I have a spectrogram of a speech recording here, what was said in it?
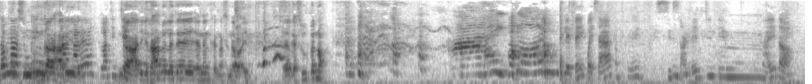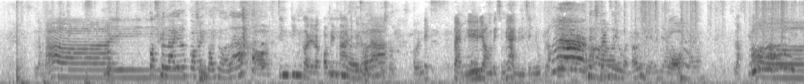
जम्मा चाङमाले लथि enggak hari kita bele je enen tek ngasinga ba. Eh ke super no. हामीले चाहिँ पैसा ओके सिक्स हन्ड्रेड जित्यौँ है त ल बाई कस्तो लाग्यो कमेन्ट गर्नु होला टिङ टिङ गरेर कमेन्टमा हालिदिनु होला अब नेक्स्ट टाइम फेरि आउँदैछौँ है हामीले चाहिँ न्यू ब्लग नेक्स्ट टाइम चाहिँ योभन्दा अलिक धेरै ल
